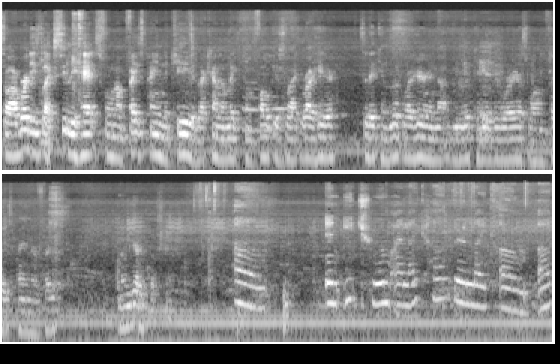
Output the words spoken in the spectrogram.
So I wear these like silly hats for when I'm face painting the kids. I kind of make them focus like right here, so they can look right here and not be looking everywhere else while I'm face painting their face. No, you got a question? Um, in each room, I like how they're like um up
